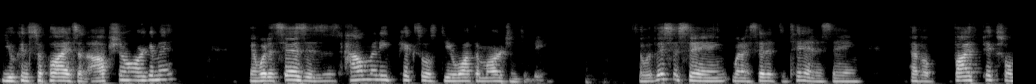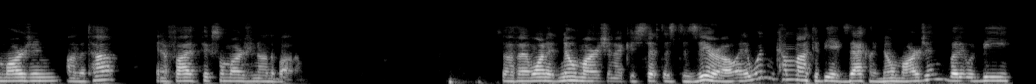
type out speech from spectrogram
you can supply, it's an optional argument. And what it says is, is how many pixels do you want the margin to be? So what this is saying, when I set it to 10, is saying have a 5 pixel margin on the top and a 5 pixel margin on the bottom. So if I wanted no margin, I could set this to zero, and it wouldn't come out to be exactly no margin, but it would be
